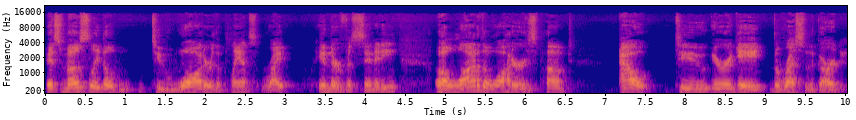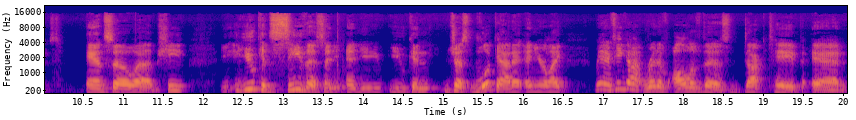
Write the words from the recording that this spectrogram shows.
it's mostly to to water the plants right in their vicinity. A lot of the water is pumped out to irrigate the rest of the gardens, and so uh, she, you can see this, and and you you can just look at it, and you're like, man, if he got rid of all of this duct tape and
